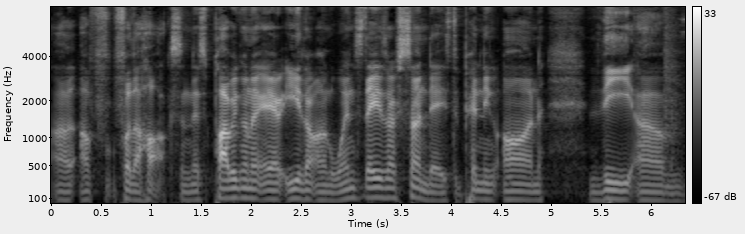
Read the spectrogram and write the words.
uh, for the Hawks, and it's probably going to air either on Wednesdays or Sundays, depending on the um,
